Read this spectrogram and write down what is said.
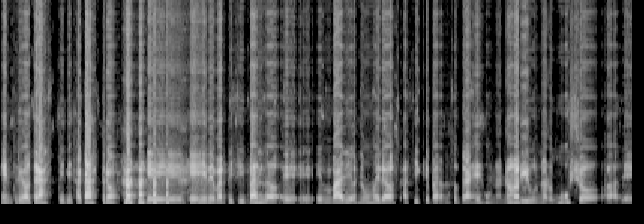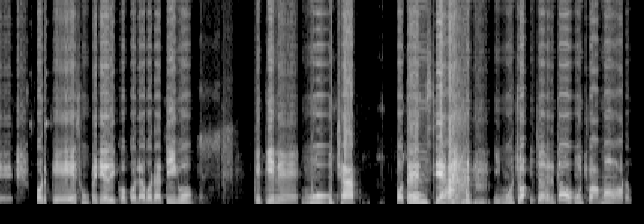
entre otras Teresa Castro, que viene participando eh, en varios números, así que para nosotras es un honor y un orgullo, eh, porque es un periódico colaborativo que tiene mucha potencia y mucho, y sobre todo mucho amor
